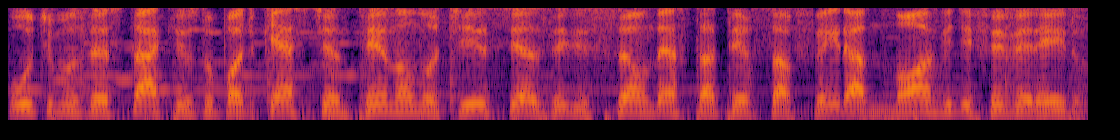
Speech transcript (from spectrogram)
Últimos destaques do podcast Antena Notícias, edição desta terça-feira, 9 de fevereiro.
